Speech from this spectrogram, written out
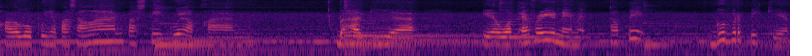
kalau gue punya pasangan pasti gue akan bahagia. Ya whatever you name it. Tapi gue berpikir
